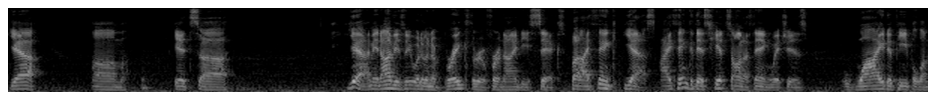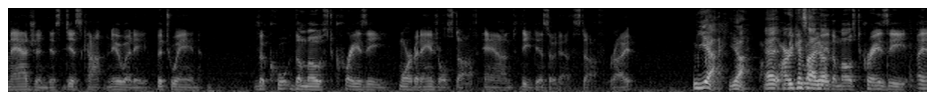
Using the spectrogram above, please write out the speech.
Yeah. Um it's uh yeah, I mean obviously it would have been a breakthrough for 96, but I think yes, I think this hits on a thing which is why do people imagine this discontinuity between the co- the most crazy morbid angel stuff and the disodeath stuff, right? Yeah, yeah. Uh, because I arguably the most crazy uh,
